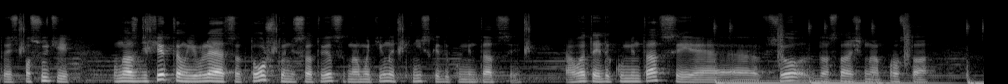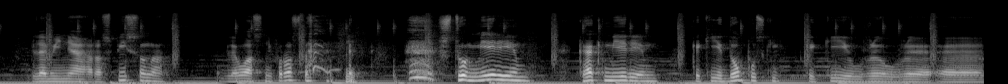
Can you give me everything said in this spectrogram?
То есть, по сути, у нас дефектом является то, что не соответствует нормативно-технической документации. А в этой документации э, все достаточно просто для меня расписано, для вас не просто. Что меряем, как меряем, какие допуски, какие уже, уже э,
